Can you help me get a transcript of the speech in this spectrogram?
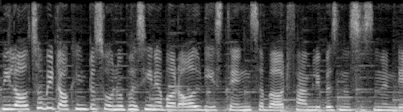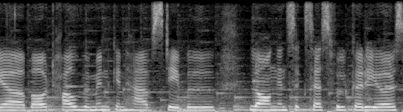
We'll also be talking to Sonu Bhasin about all these things about family businesses in India, about how women can have stable, long, and successful careers,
